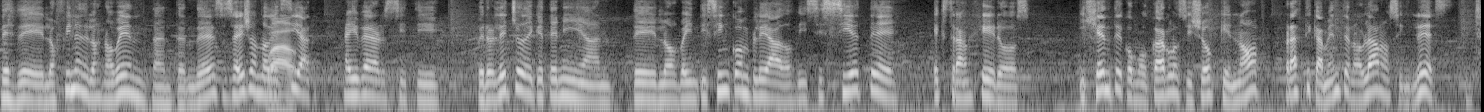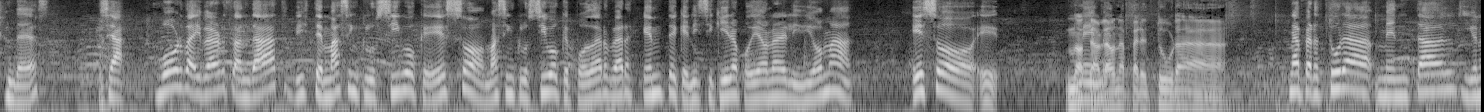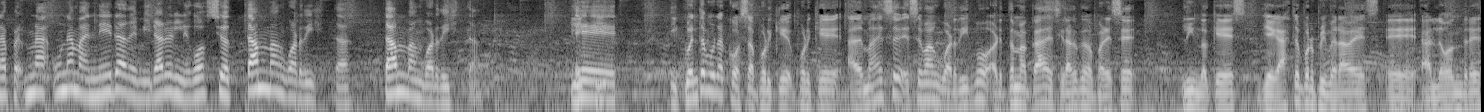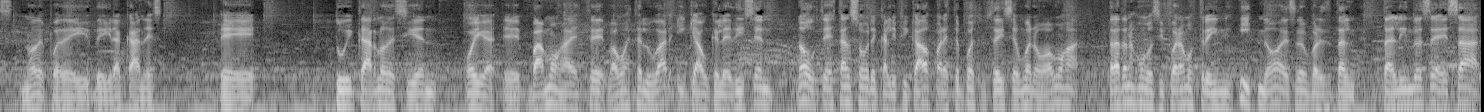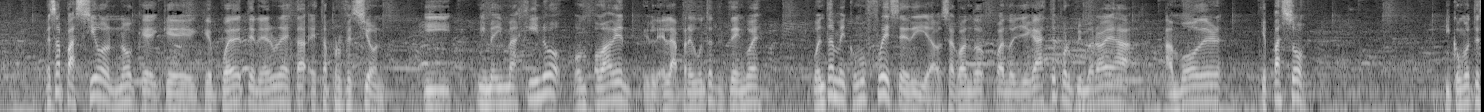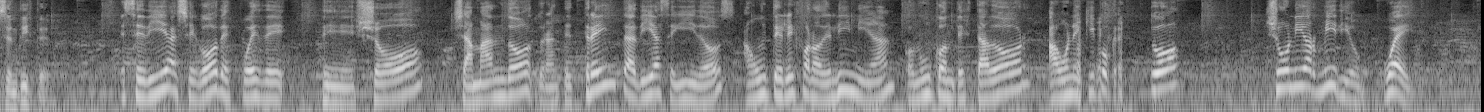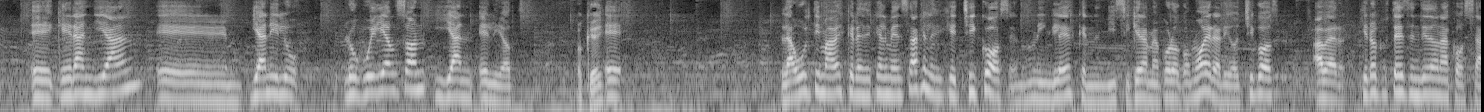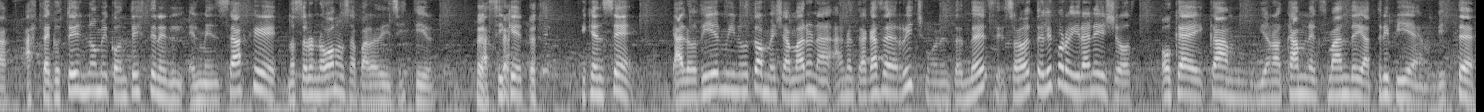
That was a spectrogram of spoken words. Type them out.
desde los fines de los 90, ¿entendés? O sea, ellos no wow. decían diversity, pero el hecho de que tenían de los 25 empleados, 17 extranjeros, y gente como Carlos y yo que no, prácticamente no hablábamos inglés, ¿entendés? O sea, more diverse than that, viste, más inclusivo que eso, más inclusivo que poder ver gente que ni siquiera podía hablar el idioma, eso... Eh, no, te habla una apertura... Una apertura mental y una, una, una manera de mirar el negocio tan vanguardista, tan vanguardista. Y, eh, y, y, cuéntame una cosa, porque, porque además ese, ese vanguardismo, ahorita me acabas de decir algo que me parece lindo, que es, llegaste por primera vez eh, a Londres, ¿no? Después de ir, de ir a Cannes, eh, tú y Carlos deciden, oiga, eh, vamos, a este, vamos a este lugar y que aunque les dicen, no, ustedes están sobrecalificados para este puesto, ustedes dicen, bueno, vamos a, trátanos como si fuéramos trainees, ¿no? Eso me parece tan, tan lindo, esa, esa pasión, ¿no? Que, que, que puede tener una, esta, esta profesión. Y, y, me imagino, o, o, más bien, la pregunta que tengo es, cuéntame cómo fue ese día, o sea, cuando, cuando llegaste por primera vez a, a Mother, ¿qué pasó? ¿Y cómo te sentiste? Ese día llegó después de, de yo llamando durante 30 días seguidos a un teléfono de línea con un contestador a un equipo que Junior Medium, güey, eh, que eran Jan, eh, Jan y Luke, Luke Williamson y Jan Elliott. Ok. Eh, la última vez que les dejé el mensaje, les dije, chicos, en un inglés que ni siquiera me acuerdo cómo era, digo, chicos, a ver, quiero que ustedes entiendan una cosa, hasta que ustedes no me contesten el, el mensaje, nosotros no vamos a parar de insistir. Así que, fíjense, a los 10 minutos me llamaron a, a, nuestra casa de Richmond, ¿entendés? Sonó el teléfono y eran ellos. Ok, come, you know, come next Monday at 3 p.m., ¿viste?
